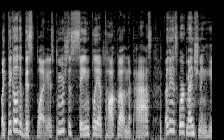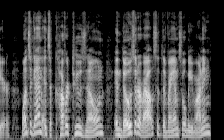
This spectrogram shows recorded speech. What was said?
Like, take a look at this play. It's pretty much the same play I've talked about in the past, but I think it's worth mentioning here. Once again, it's a cover 2 zone, and those are the routes that the Rams will be running.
